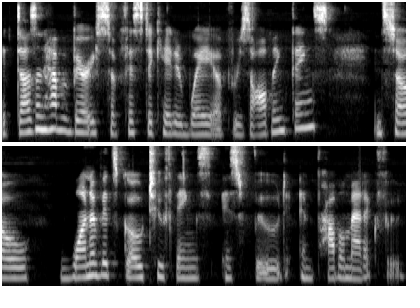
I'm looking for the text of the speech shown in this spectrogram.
It doesn't have a very sophisticated way of resolving things. And so, one of its go to things is food and problematic food.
